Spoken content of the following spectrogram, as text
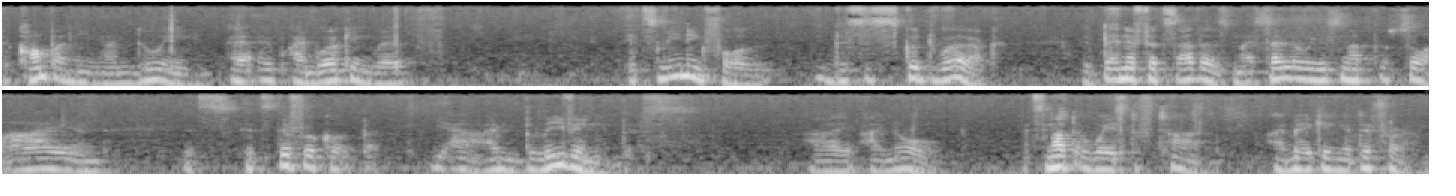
the company I'm doing, uh, I'm working with, it's meaningful. This is good work. It benefits others. My salary is not so high, and it's it's difficult, but yeah, I'm believing in this. I I know it's not a waste of time. I'm making a difference.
